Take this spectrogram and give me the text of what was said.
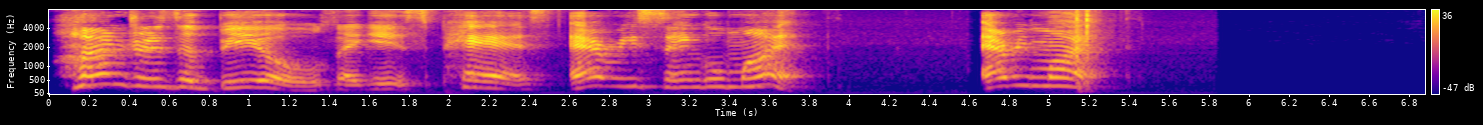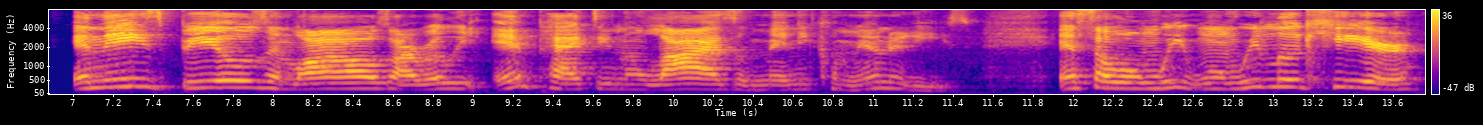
hundreds of bills that gets passed every single month. Every month and these bills and laws are really impacting the lives of many communities. And so when we when we look here,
